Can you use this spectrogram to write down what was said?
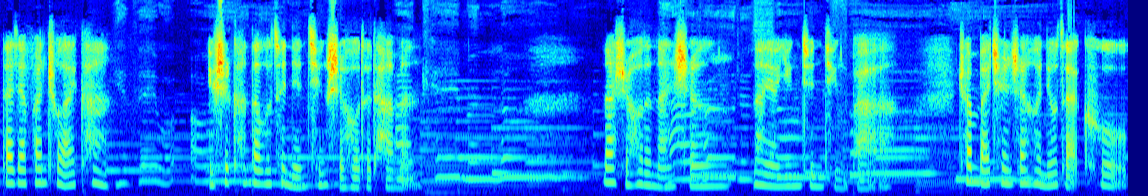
大家翻出来看，于是看到了最年轻时候的他们。那时候的男生那样英俊挺拔，穿白衬衫和牛仔裤，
